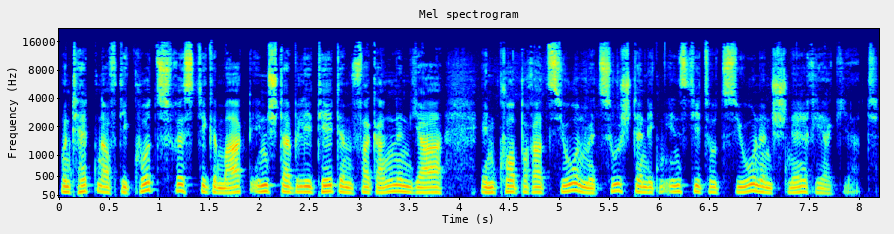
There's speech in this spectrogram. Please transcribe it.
und hätten auf die kurzfristige Marktinstabilität im vergangenen Jahr in Kooperation mit zuständigen Institutionen schnell reagiert.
